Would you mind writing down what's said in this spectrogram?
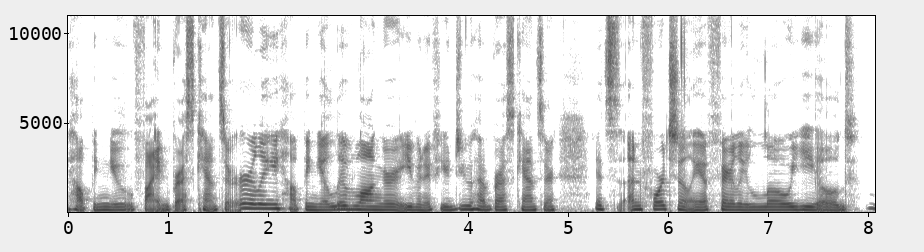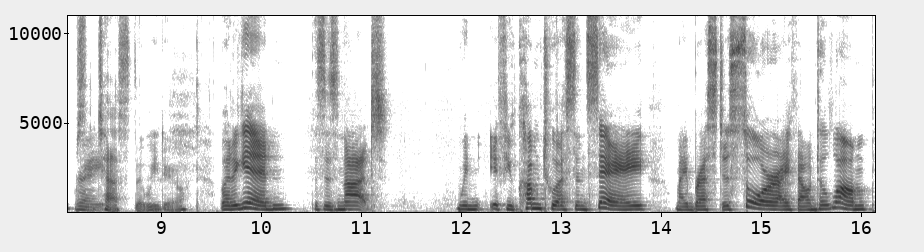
helping you find breast cancer early, helping you live longer, even if you do have breast cancer. It's unfortunately a fairly low yield Right. test that we do. But again, this is not when if you come to us and say my breast is sore, I found a lump,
